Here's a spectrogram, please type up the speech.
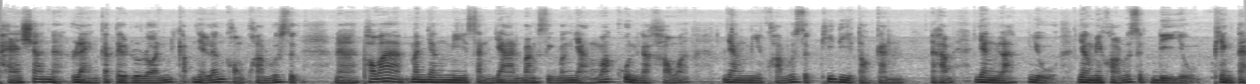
passion อะแรงกระตือรือร้นกับในเรื่องของความรู้สึกนะเพราะว่ามันยังมีสัญญาณบางสิ่งบางอย่างว่าคุณกับเขาอะยังมีความรู้สึกที่ดีต่อกัน นะครับยังรักอยู่ยังมีความรู้สึกดีอยู่ เพียงแต่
